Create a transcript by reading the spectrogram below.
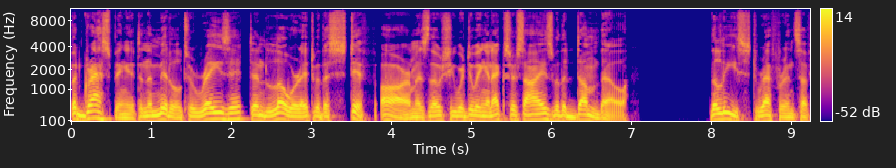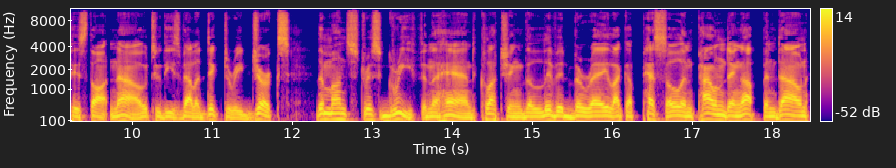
but grasping it in the middle to raise it and lower it with a stiff arm as though she were doing an exercise with a dumbbell. The least reference of his thought now to these valedictory jerks, the monstrous grief in the hand clutching the livid beret like a pestle and pounding up and down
